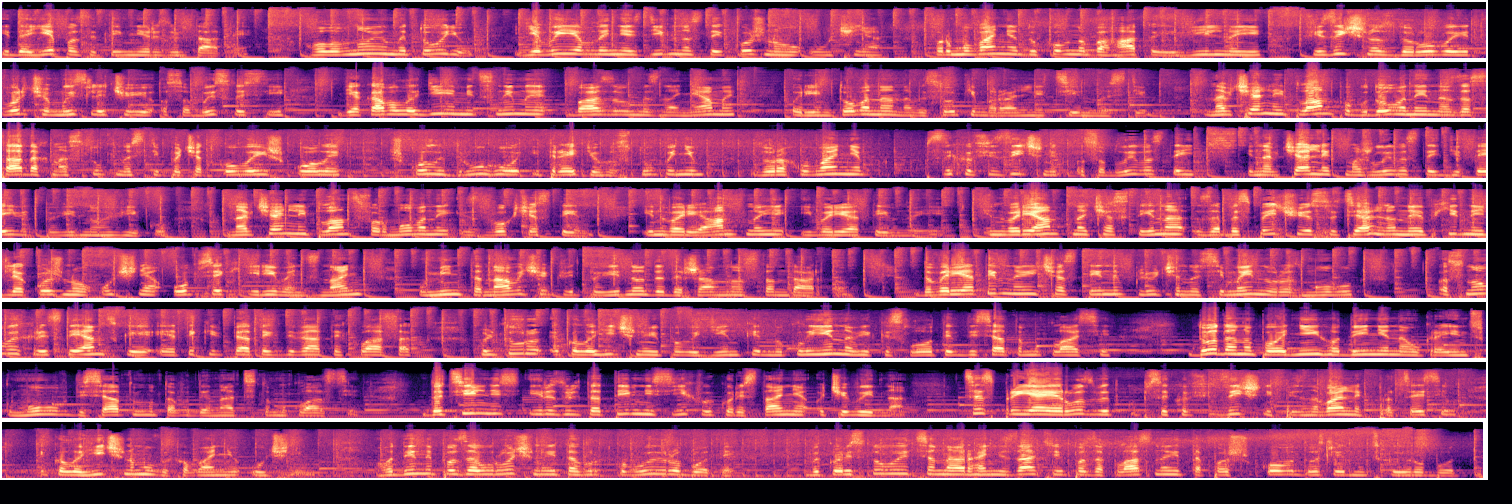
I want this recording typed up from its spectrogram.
і дає позитивні результати. Головною метою є виявлення здібностей кожного учня, формування духовно багатої, вільної, фізично здорової, творчо мислячої особистості, яка володіє міцними базовими знаннями, орієнтована на високі моральні цінності. Навчальний план побудований на засадах наступності початкової школи, школи другого і третього ступенів з урахуванням психофізичних особливостей і навчальних можливостей дітей відповідного віку. Навчальний план сформований із двох частин інваріантної і варіативної. Інваріантна частина забезпечує соціально необхідний для кожного учня обсяг і рівень знань, умінь та навичок відповідно до державного стандарту. До варіативної частини включено сімейну розмову, основи християнської етики в 5-9 класах, культуру екологічної поведінки, нуклеїнові кислоти в 10 класі. Додано по одній годині на українську мову в 10 та в 11 класі. Доцільність і результативність їх використання очевидна. Це сприяє розвитку психофізичних пізнавальних процесів, екологічному вихованню учнів. Години позаурочної та гурткової роботи використовуються на організацію позакласної та пошуково-дослідницької роботи.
